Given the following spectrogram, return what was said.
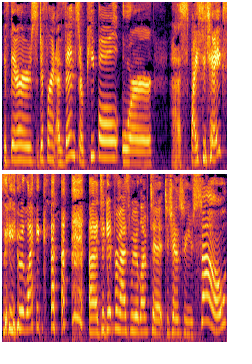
If there's different events or people or uh, spicy takes that you would like uh, to get from us, we would love to, to share this with you. So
